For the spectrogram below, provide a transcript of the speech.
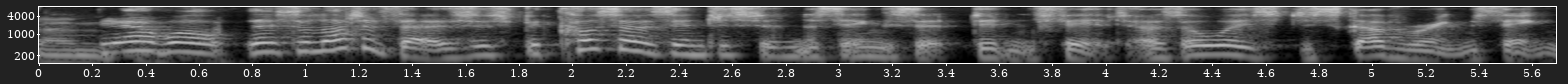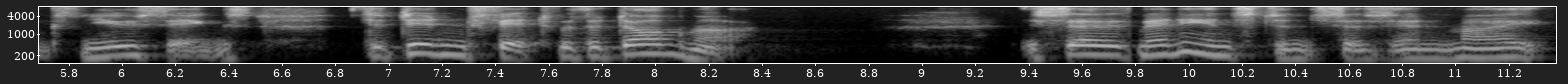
Um, yeah, well, there's a lot of those. It's because I was interested in the things that didn't fit. I was always discovering things, new things that didn't fit with the dogma. So many instances in my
